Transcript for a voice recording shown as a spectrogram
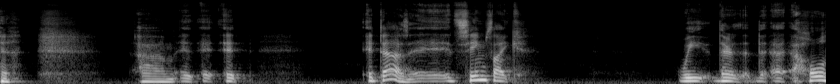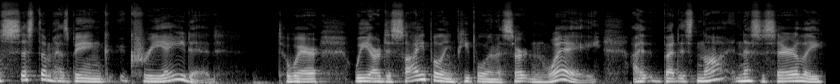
um, it, it, it, it does. It seems like we there a whole system has been created to where we are discipling people in a certain way, I, but it's not necessarily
